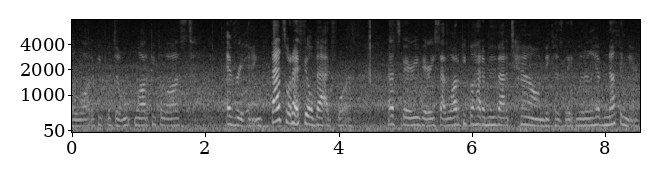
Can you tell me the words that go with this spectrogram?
A lot of people don't. A lot of people lost everything. That's what I feel bad for. That's very, very sad. A lot of people had to move out of town because they literally have nothing here.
